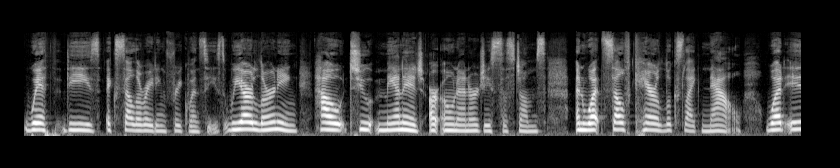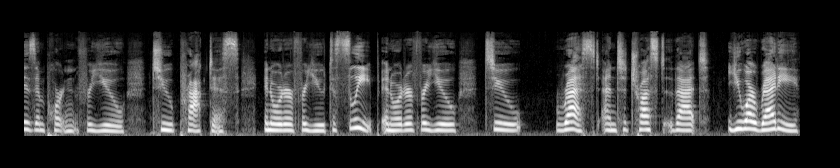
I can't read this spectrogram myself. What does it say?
with these accelerating frequencies. We are learning how to manage our own energy systems and what self care looks like now. What is important for you to practice in order for you to sleep, in order for you to rest and to trust that you are ready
